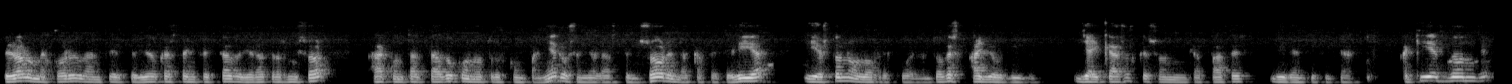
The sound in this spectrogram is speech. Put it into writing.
pero a lo mejor durante el periodo que está infectado y era transmisor, ha contactado con otros compañeros en el ascensor, en la cafetería, y esto no lo recuerda. Entonces hay olvido. Y hay casos que son incapaces de identificar. Aquí es donde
